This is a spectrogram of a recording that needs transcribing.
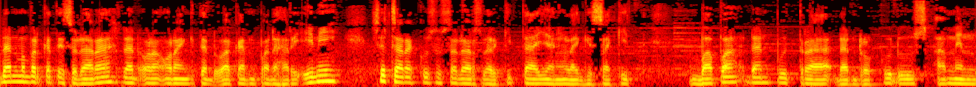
dan memberkati saudara dan orang-orang yang kita doakan pada hari ini secara khusus saudara-saudara kita yang lagi sakit Bapa dan Putra dan Roh Kudus amin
